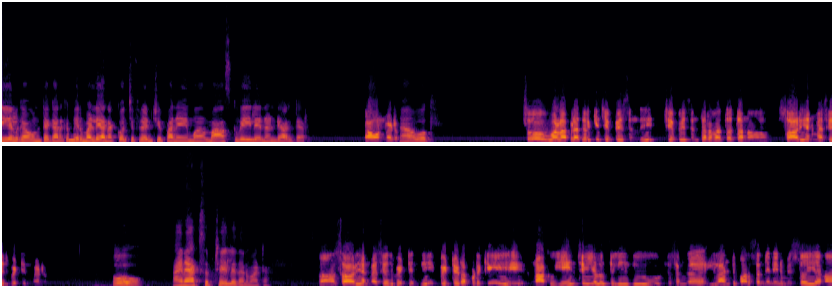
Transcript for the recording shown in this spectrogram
రియల్గా ఉంటే కనుక మీరు మళ్ళీ వెనక్కి వచ్చి ఫ్రెండ్షిప్ అని మాస్క్ వేయలేనండి అంటారు. అవును మేడం. ఓకే. సో వాళ్ళ బ్రదర్కి చెప్పేసింది. చెప్పేసిన తర్వాత తను సారీ అని మెసేజ్ పెట్టింది మేడం. ఓ ఆయన యాక్సెప్ట్ చేయలేదన్నమాట. సారీ అని మెసేజ్ పెట్టింది. పెట్టేటప్పటికి నాకు ఏం చేయాలో తెలియదు నిజంగా ఇలాంటి పర్సన్ని నేను మిస్ అయ్యానా?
